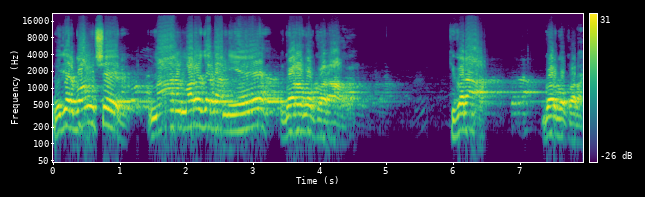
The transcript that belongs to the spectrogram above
নিজের বংশের মান মর্যাদা নিয়ে গর্ব করা। কি করা? গর্ব করা।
